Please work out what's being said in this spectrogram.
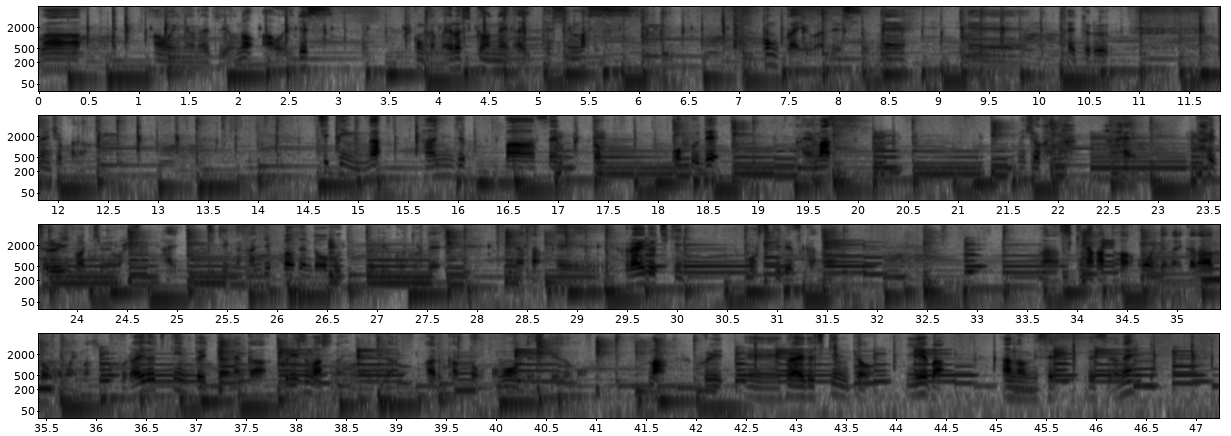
は葵のラジオの葵です。今回もよろしくお願いいたします。今回はですね、えー、タイトル何にしようかな。チキンが30%オフで買えます。にしようかな。はい。タイトル今決めました。はい。チキンが30%オフということで皆さん、えー、フライドチキンお好きですかね？まあ好きな方多いんじゃないかなと思います、フライドチキンといったらなんかクリスマスのイメージがあるかと思うんですけども。まあフリ、えー、フライドチキンといえばあの店ですよね、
